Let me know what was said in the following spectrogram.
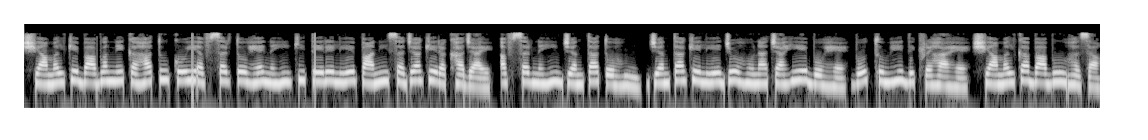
श्यामल के बाबा ने कहा, तू कोई अफसर तो है नहीं कि तेरे लिए पानी सजा के रखा जाए। अफसर नहीं, जनता तो हूँ। जनता के लिए जो होना चाहिए वो है। वो तुम्हें दिख रहा है। श्यामल का बाबू हंसा।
